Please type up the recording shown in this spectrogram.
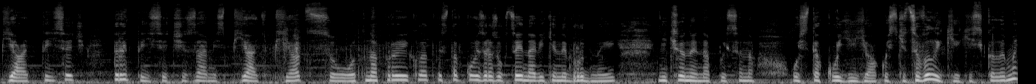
5 тисяч, 3 тисячі замість 5500, наприклад, виставковий зразок. Цей навіть і не брудний, нічого не написано. Ось такої якості. Це великі якісь килими.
